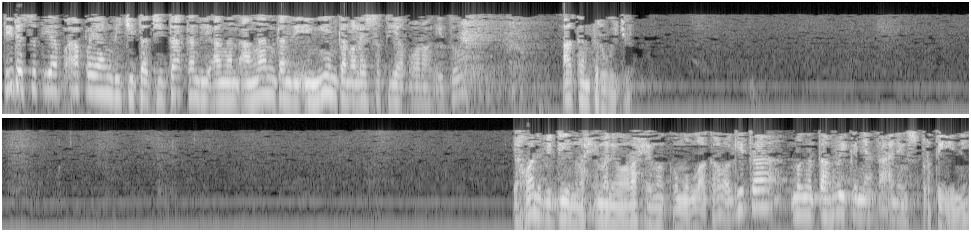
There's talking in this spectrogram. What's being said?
Tidak setiap apa yang dicita-citakan, diangan-angankan, diinginkan oleh setiap orang itu akan terwujud. Ikhwan bidin rahimani wa rahimakumullah. Kalau kita mengetahui kenyataan yang seperti ini,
